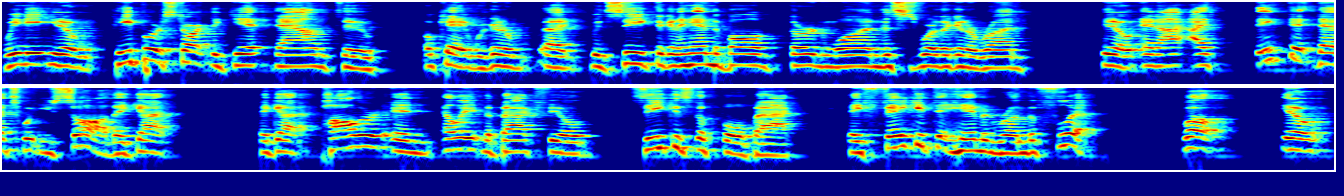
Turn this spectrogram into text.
We need, you know, people are starting to get down to okay, we're going to uh, with Zeke, they're going to hand the ball third and one. This is where they're going to run, you know. And I, I think that that's what you saw. They got they got Pollard and Elliott in the backfield. Zeke is the fullback. They fake it to him and run the flip. Well, you know,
